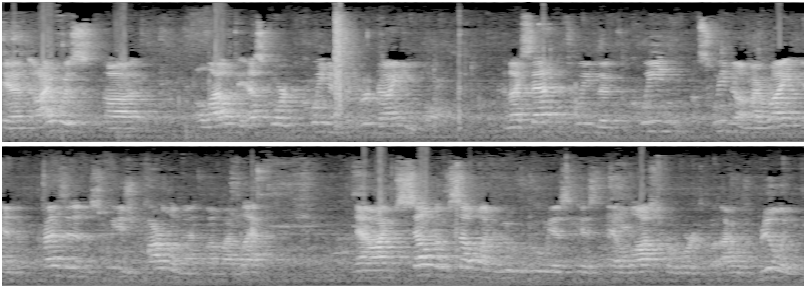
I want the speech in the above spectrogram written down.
and I was uh, allowed to escort the Queen into her dining hall. And I sat between the Queen of Sweden on my right and the President of the Swedish Parliament on my left. Now, I'm seldom someone who, who is, is at a loss for words, but I was really,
